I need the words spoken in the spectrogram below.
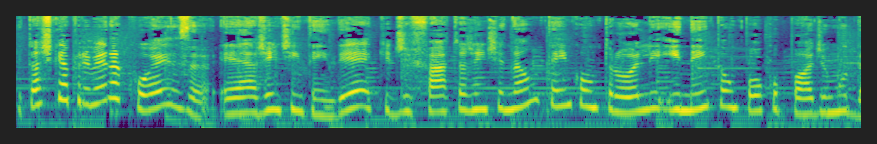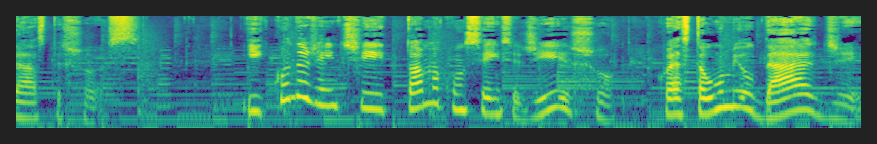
Então, acho que a primeira coisa é a gente entender que de fato a gente não tem controle e nem tampouco pode mudar as pessoas. E quando a gente toma consciência disso, com esta humildade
